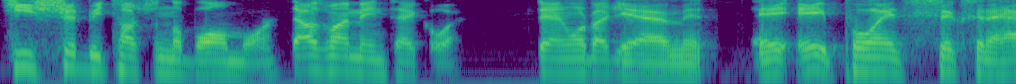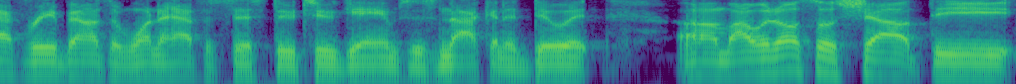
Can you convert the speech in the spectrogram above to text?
He should be touching the ball more. That was my main takeaway. Dan, what about you? Yeah, I mean, eight, eight points, six and a half rebounds, and one and a half assists through two games is not going to do it. Um, I would also shout the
